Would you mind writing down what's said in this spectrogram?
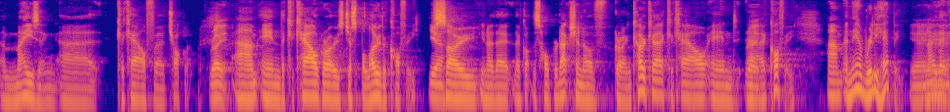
amazing uh, cacao for chocolate Right. Um, and the cacao grows just below the coffee. Yeah. So, you know, they they've got this whole production of growing coca, cacao, and uh, right. uh, coffee um, and they're really happy. Yeah, you know,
